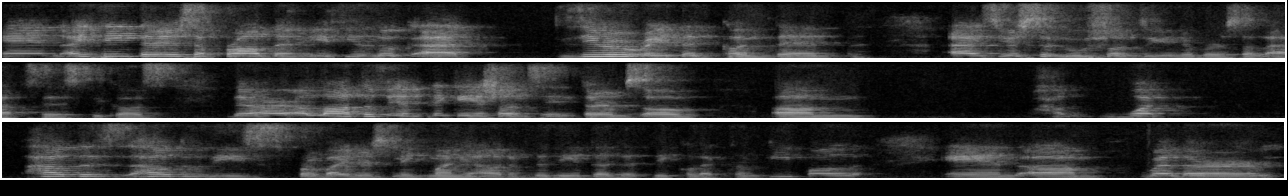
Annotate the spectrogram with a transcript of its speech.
and I think there is a problem if you look at zero rated content as your solution to universal access because there are a lot of implications in terms of um, how, what how does how do these providers make money out of the data that they collect from people? And um, whether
